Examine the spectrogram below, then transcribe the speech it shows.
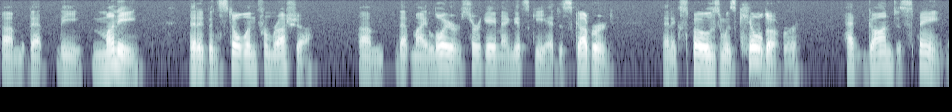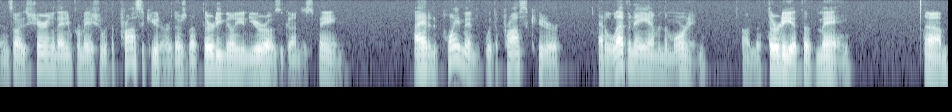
um, that the money that had been stolen from Russia, um, that my lawyer Sergei Magnitsky had discovered and exposed and was killed over, had gone to Spain. And so I was sharing that information with the prosecutor. There's about 30 million euros gone to Spain. I had an appointment with the prosecutor at 11 a.m. in the morning on the 30th of May. Um,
